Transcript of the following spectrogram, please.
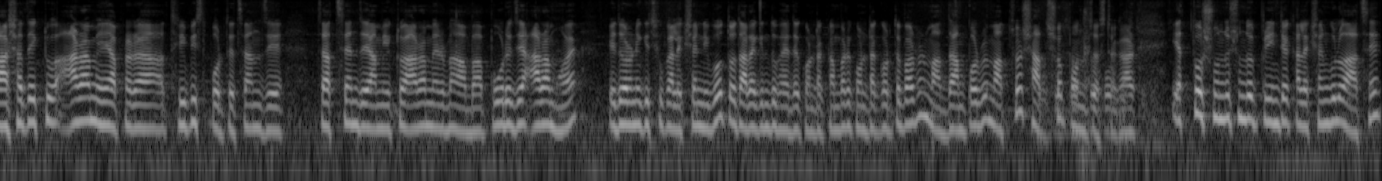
বাসাতে একটু আরামে আপনারা থ্রি পিস পরতে চান যে চাচ্ছেন যে আমি একটু আরামের বা বা পরে যে আরাম হয় এই ধরনের কিছু কালেকশন নিব। তো তারা কিন্তু ভাইদের কন্ট্যাক্ট নাম্বারে কন্ট্যাক্ট করতে পারবেন। মা- দাম পড়বে মাত্র সাতশো পঞ্চাশ টাকা। আর এত সুন্দর সুন্দর প্রিন্টের কালেকশনগুলো আছে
